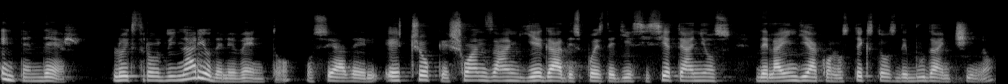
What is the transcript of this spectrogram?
entender lo extraordinario del evento, o sea, del hecho que Xuanzang llega después de 17 años de la India con los textos de Buda en chino,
